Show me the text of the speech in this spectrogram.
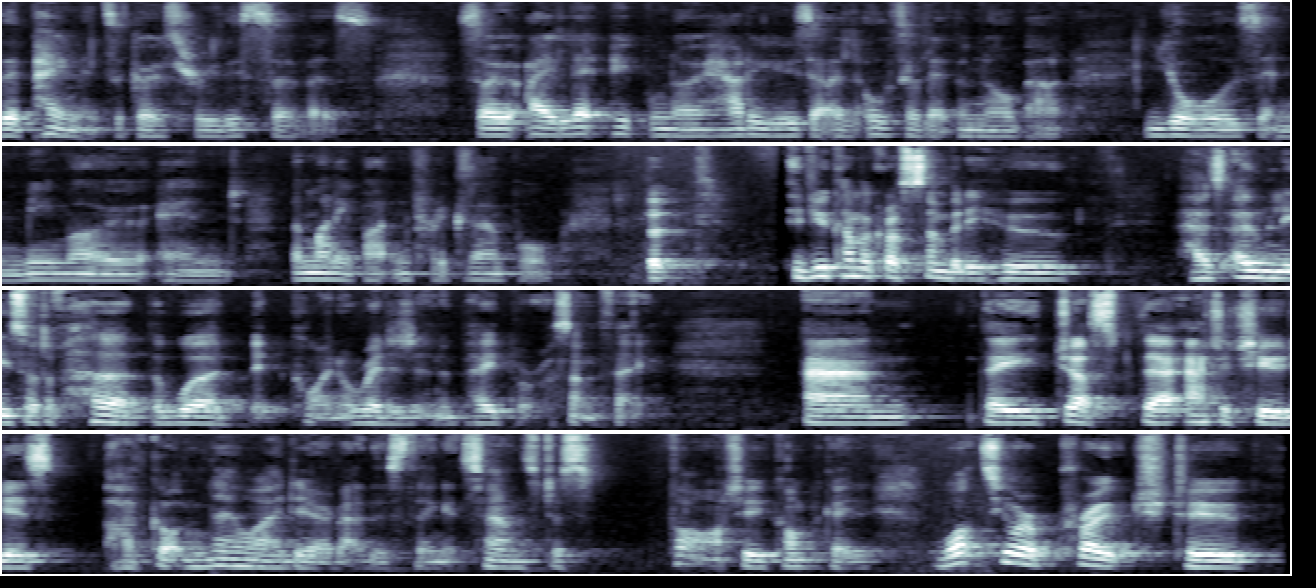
the payments that go through this service. So I let people know how to use it. I also let them know about yours and Mimo and the money button, for example. But if you come across somebody who has only sort of heard the word Bitcoin or read it in a paper or something. And they just, their attitude is, I've got no idea about this thing. It sounds just far too complicated. What's your approach to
